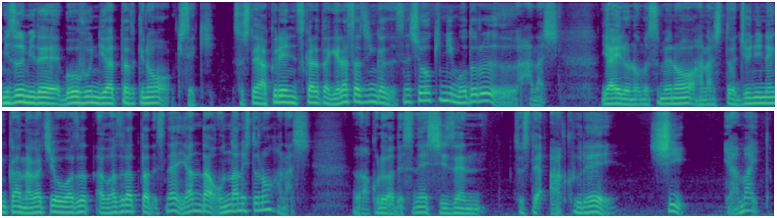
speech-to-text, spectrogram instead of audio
湖で暴風に遭った時の奇跡、そして悪霊に疲れたゲラサ人がですね、正気に戻る話、ヤイロの娘の話と12年間長血を患ったですね、病んだ女の人の話。まあ、これはですね、自然、そして悪霊、死、病と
